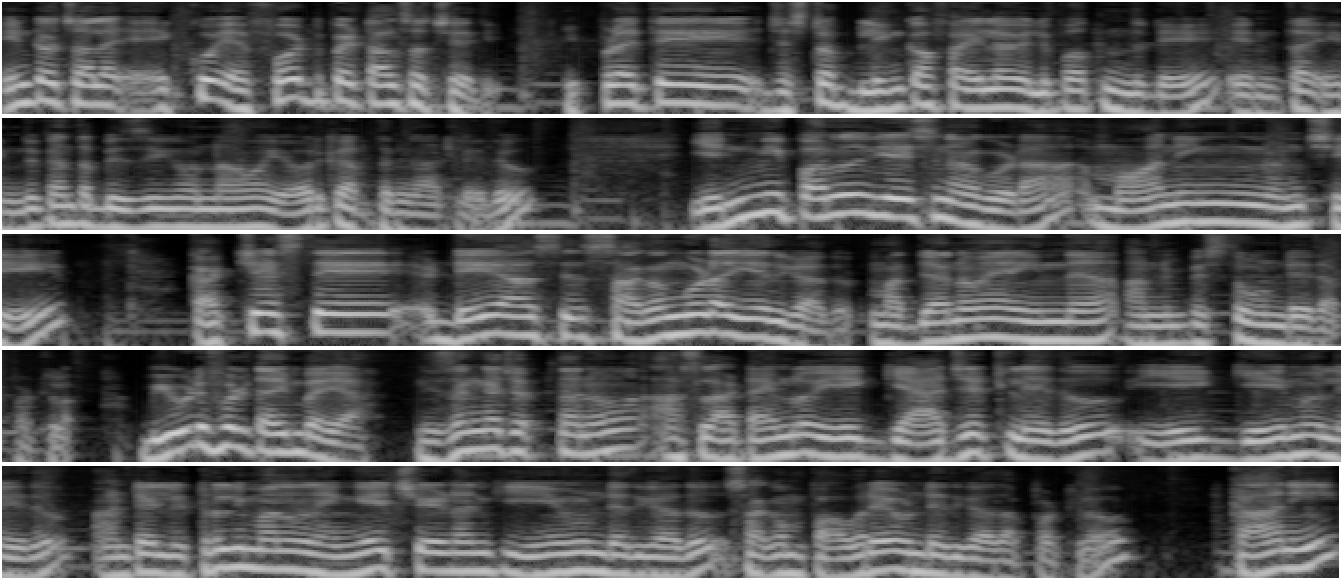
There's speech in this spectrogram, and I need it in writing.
ఏంటో చాలా ఎక్కువ ఎఫర్ట్ పెట్టాల్సి వచ్చేది. ఇప్పుడైతే జస్ట్ బ్లింక్ ఆఫ్ ఐలో వెళ్ళిపోతుంది డే. ఎంత ఎందుకంత బిజీగా ఉన్నామో ఎవరికి అర్థం కావట్లేదు. ఎన్ని పనులు చేసినా కూడా మార్నింగ్ నుంచి కట్ చేస్తే డే సగం కూడా అయ్యేది కాదు. మధ్యాహ్నమే అయిందా అనిపిస్తూ ఉండేది అప్పట్లో. బ్యూటిఫుల్ టైం భయ్యా. నిజంగా చెప్తాను అసలు ఆ టైంలో ఏ గ్యాజెట్ లేదు ఏ గేమ్ లేదు. అంటే లిటరలీ మనల్ని ఎంగేజ్ చేయడానికి ఏమి ఉండేది కాదు సగం పవరే ఉండేది కాదు అప్పట్లో. కానీ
